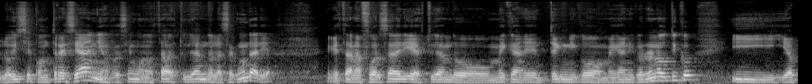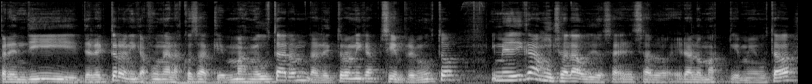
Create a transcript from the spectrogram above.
lo hice con 13 años, recién cuando estaba estudiando en la secundaria que está en la Fuerza Aérea estudiando técnico mecánico aeronáutico y aprendí de electrónica, fue una de las cosas que más me gustaron, la electrónica, siempre me gustó y me dedicaba mucho al audio, o sea, eso era lo más que me gustaba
